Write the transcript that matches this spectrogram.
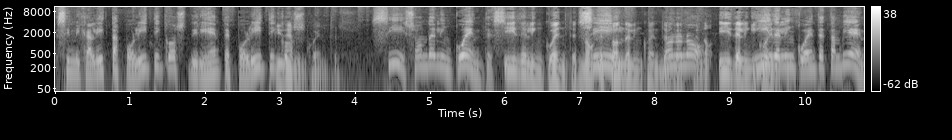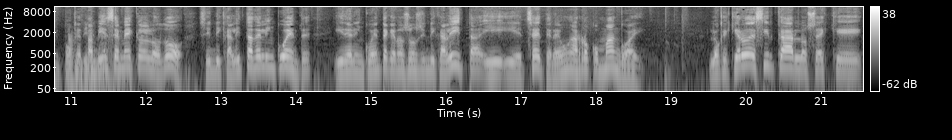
sindicalistas políticos, dirigentes Y políticos. delincuentes. Sí, son delincuentes. Y delincuentes, no que son delincuentes. No, no, este, no. Y Y delincuentes. también, porque También se mezclan los dos, sindicalistas delincuentes y delincuentes que no son sindicalistas y, y etcétera, es un arroz con mango ahí. Lo que quiero decir, Carlos, es que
